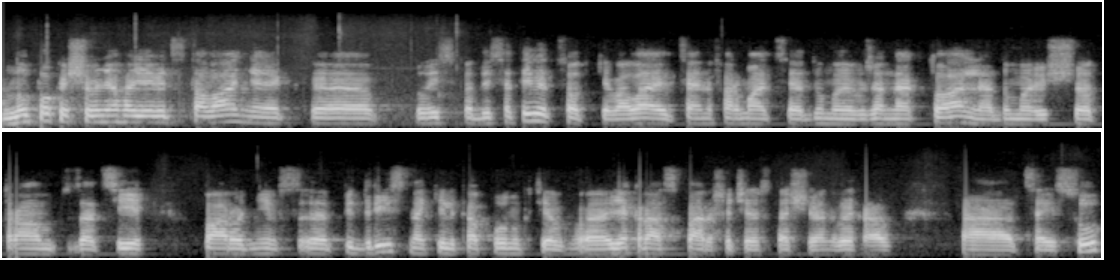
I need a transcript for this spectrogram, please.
Ну, поки що в нього є відставання як е, близько 10%, але ця інформація, думаю, вже не актуальна. Я Думаю, що Трамп за ці пару днів е, підріс на кілька пунктів, якраз перше через те, що він виграв цей суд.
